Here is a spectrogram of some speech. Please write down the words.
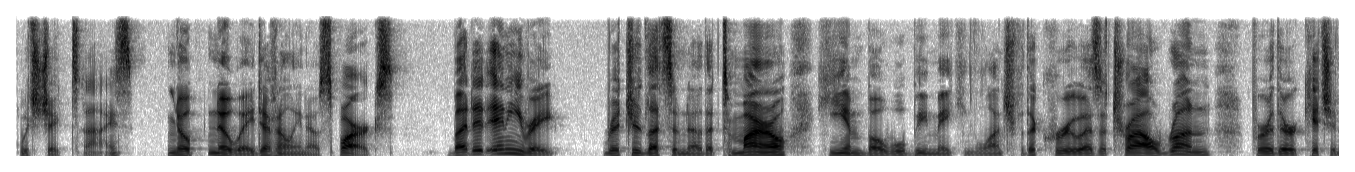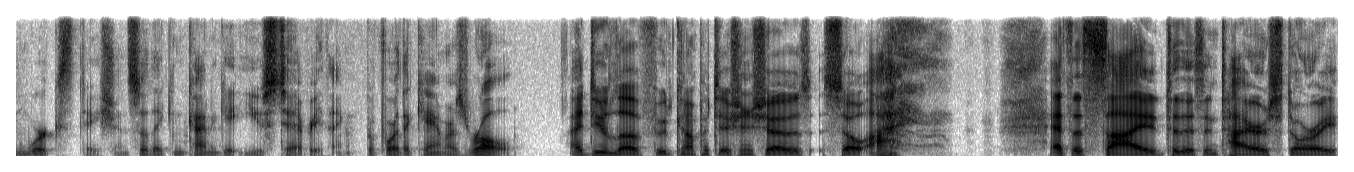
which Jake denies, nope, no way, definitely no sparks. But at any rate, Richard lets him know that tomorrow he and Bo will be making lunch for the crew as a trial run for their kitchen workstation so they can kind of get used to everything before the cameras roll. I do love food competition shows, so I as a side to this entire story,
